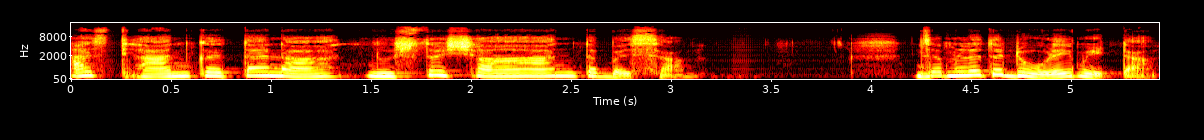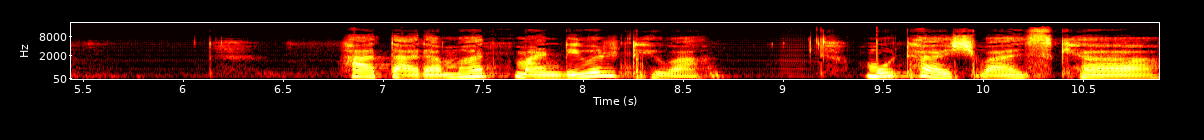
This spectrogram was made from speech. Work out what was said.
आज ध्यान करताना नुसतं शांत बसा जमलं तर डोळे मिटा हात आरामात मांडीवर ठेवा मोठा श्वास घ्या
